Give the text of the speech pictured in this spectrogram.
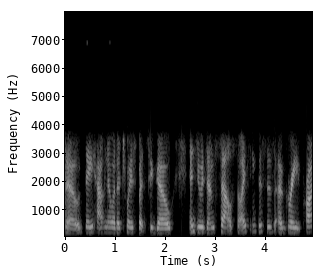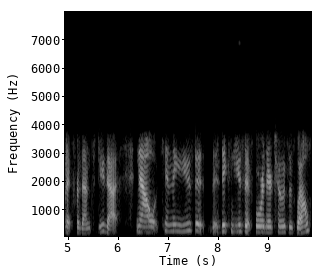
So they have no other choice but to go and do it themselves. So I think this is a great product for them to do that. Now, can they use it? They can use it for their toes as well.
